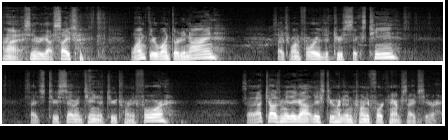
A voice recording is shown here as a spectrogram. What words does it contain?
Alright, so here we got sites 1 through 139, sites 140 to 216, sites 217 to 224. So that tells me they got at least 224 campsites here.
